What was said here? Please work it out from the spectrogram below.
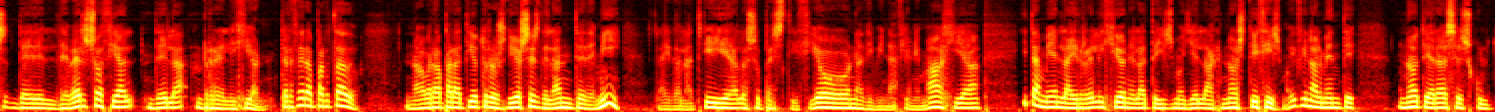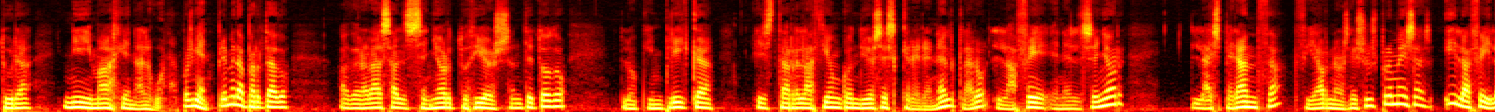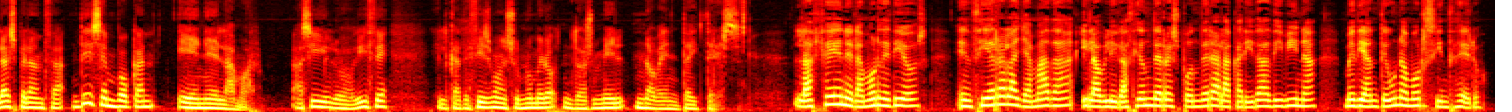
deber social de la religión. Tercer apartado, no habrá para ti otros dioses delante de mí. La idolatría, la superstición, adivinación y magia, y también la irreligión, el ateísmo y el agnosticismo. Y finalmente, no te harás escultura ni imagen alguna. Pues bien, primer apartado, adorarás al Señor tu Dios. Ante todo, lo que implica esta relación con Dios es creer en Él, claro, la fe en el Señor, la esperanza, fiarnos de sus promesas, y la fe y la esperanza desembocan en el amor. Así lo dice el Catecismo en su número 2093. La fe en el amor de Dios encierra la llamada y la obligación de responder a la caridad divina mediante un amor sincero.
